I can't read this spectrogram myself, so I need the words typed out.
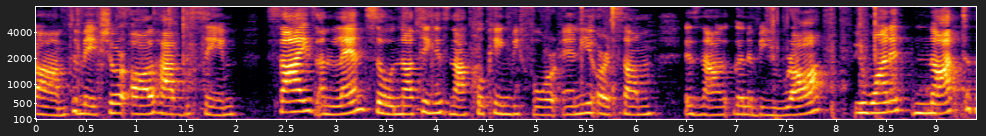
um, to make sure all have the same size and length so nothing is not cooking before any or some is not gonna be raw. You want it not to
